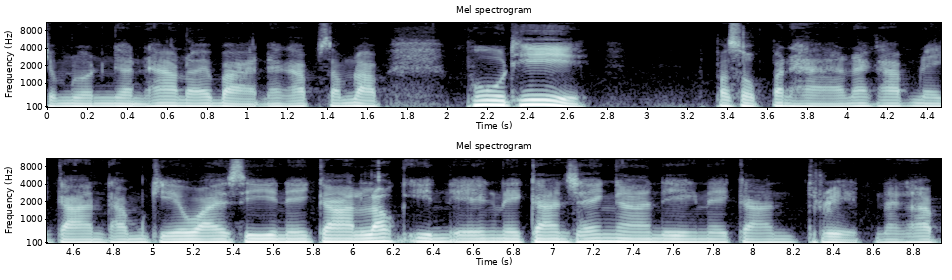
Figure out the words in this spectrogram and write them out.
จำนวนเงิน 500 บาทนะครับสำหรับผู้ที่ประสบปัญหานะครับ ในการทำ KYC ในการล็อกอินเอง ในการใช้งานเองในการเทรดนะครับ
